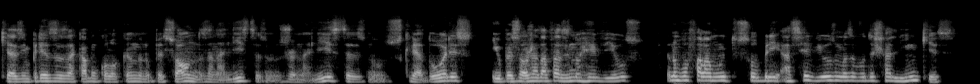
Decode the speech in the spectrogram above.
que as empresas acabam colocando no pessoal, nos analistas, nos jornalistas, nos criadores, e o pessoal já está fazendo reviews. Eu não vou falar muito sobre as reviews, mas eu vou deixar links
